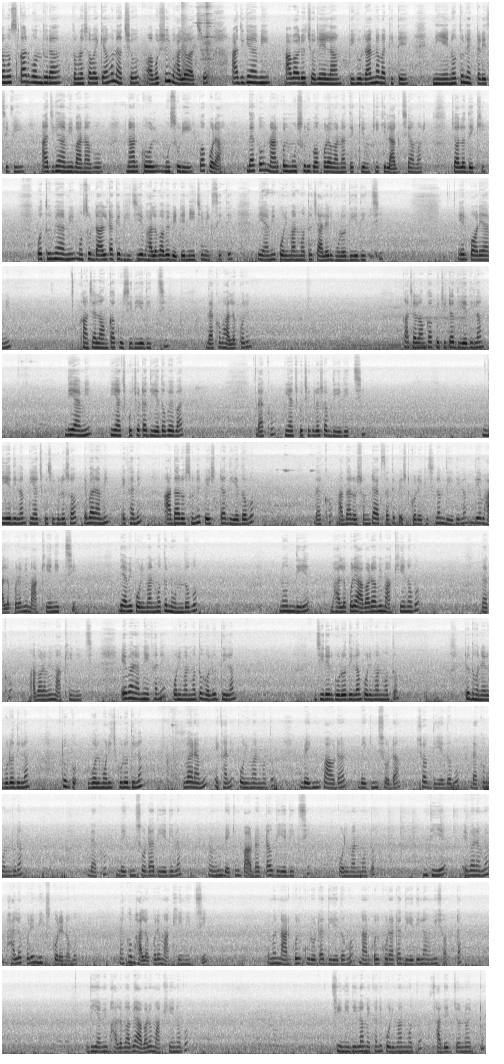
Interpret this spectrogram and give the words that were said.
নমস্কার বন্ধুরা, তোমরা সবাই কেমন আছো? অবশ্যই ভালো আছো। আজকে আমি আবারও চলে এলাম পিহুর রান্নাবাটিতে নিয়ে নতুন একটা রেসিপি আজকে আমি বানাবো নারকোল মুসুরি পকোড়া। দেখো, নারকোল মুসুরি পকোড়া বানাতে কী কী লাগছে আমার। চলো দেখি। প্রথমে আমি মসুর ডালটাকে ভিজিয়ে ভালোভাবে বেটে নিয়েছি মিক্সিতে। দিয়ে আমি পরিমাণ মতো চালের গুঁড়ো দিয়ে দিচ্ছি। এরপরে আমি কাঁচা লঙ্কা কুচি দিয়ে দিচ্ছি। দেখো ভালো করে। কাঁচা লঙ্কা কুচিটা দিয়ে দিলাম। দিয়ে আমি পেঁয়াজ কুচোটা দিয়ে দেবো এবার। দেখো পেঁয়াজ কুচিগুলো সব দিয়ে দিচ্ছি। দিয়ে দিলাম পেঁয়াজ কুচিগুলো সব। এবার আমি এখানে আদা রসুনের পেস্টটা দিয়ে দেবো। দেখো আদা রসুনটা একসাথে পেস্ট করে রেখেছিলাম, দিয়ে দিলাম। দিয়ে ভালো করে আমি মাখিয়ে নিচ্ছি। দিয়ে আমি পরিমাণ মতো নুন দেবো। নুন দিয়ে ভালো করে আবারও আমি মাখিয়ে নেব। দেখো, আবার আমি মাখিয়ে নিচ্ছি। এবার আমি এখানে পরিমাণ মতো হলুদ দিলাম। জিরের গুঁড়ো দিলাম পরিমাণ মতো। একটু ধনের গুঁড়ো দিলাম। একটু গোলমরিচ গুঁড়ো দিলাম। এবার আমি এখানে পরিমাণ মতো বেকিং পাউডার, বেকিং সোডা সব দিয়ে দেবো। দেখো বন্ধুরা। দেখো বেকিং সোডা দিয়ে দিলাম। বেকিং পাউডারটাও দিয়ে দিচ্ছি পরিমাণ মতো। দিয়ে এবার আমরা ভালো করে মিক্স করে নেব। দেখো, ভালো করে মাখিয়ে নিচ্ছি। এবার নারকোল কুড়োটা দিয়ে দেবো। নারকোল কুড়াটা দিয়ে দিলাম আমি সবটা। দিয়ে আমি ভালোভাবে আবারও মাখিয়ে নেব। চিনি দিলাম এখানে পরিমাণ মতো, স্বাদের জন্য একটু।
